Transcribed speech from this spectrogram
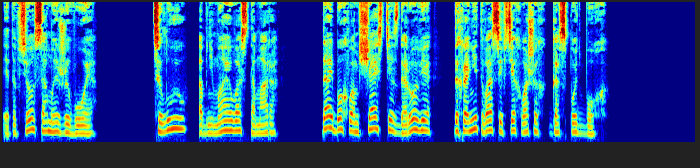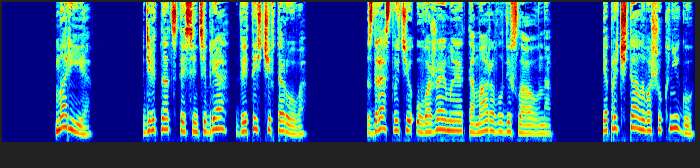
Это все самое живое. Целую, обнимаю вас, Тамара. Дай Бог вам счастья, здоровья, да хранит вас и всех ваших Господь Бог. Мария. 19 сентября 2002 Здравствуйте, уважаемая Тамара Владиславовна. Я прочитала вашу книгу,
